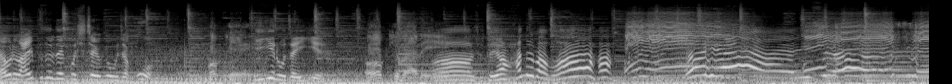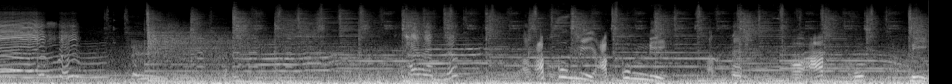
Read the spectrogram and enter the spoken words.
야 우리 와이프들 데리고 진짜 여기 오자고. 오케이. 이 길 오자 이길. 오케이 말이. 아 좋다. 야 하늘 봐봐 와. 아야. 처음 앞곡리 앞곡리 앞고 어 앞곡리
